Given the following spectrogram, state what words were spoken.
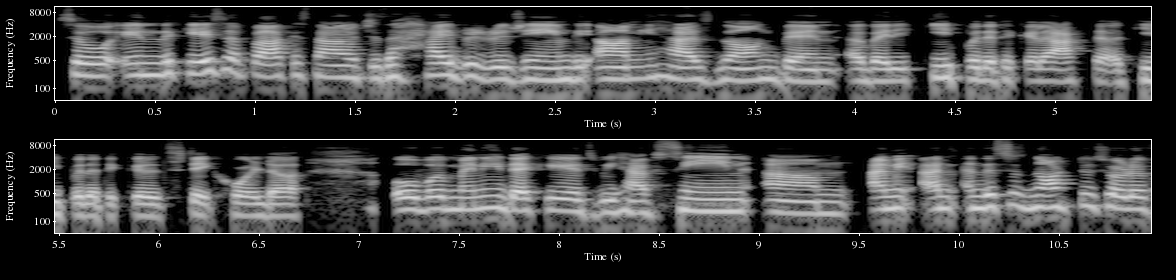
So in the case of pakistan which is a hybrid regime the army has long been a very key political actor a key political stakeholder. Over many decades we have seen um, i mean and, and this is not to sort of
